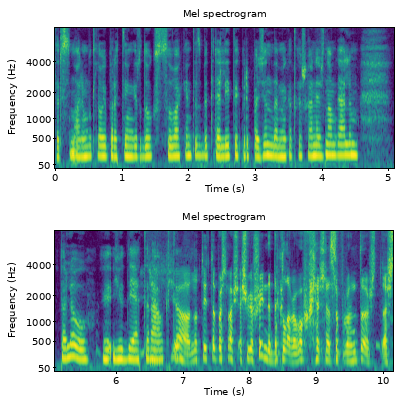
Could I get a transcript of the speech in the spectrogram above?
tarsi norim būti labai pratingi ir daug suvokiantis, bet realiai tik pripažindami, kad kažką nežinom, galim toliau judėti ir aukti. Jo, nu tai ta prasme, aš, aš viešai nedeklaravau, kad aš nesuprantu, aš, aš,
